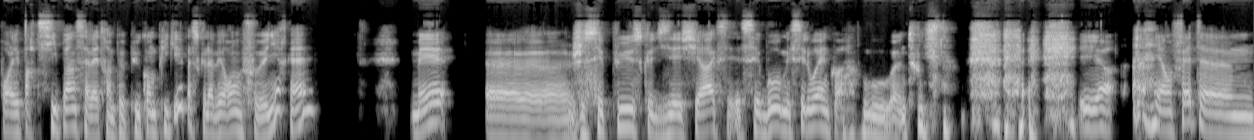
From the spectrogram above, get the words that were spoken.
pour les participants, ça va être un peu plus compliqué parce que l'Aveyron, il faut venir quand même. Mais euh, je sais plus ce que disait Chirac, c'est beau, mais c'est loin, quoi, ou un tout. et, et, en fait, euh,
